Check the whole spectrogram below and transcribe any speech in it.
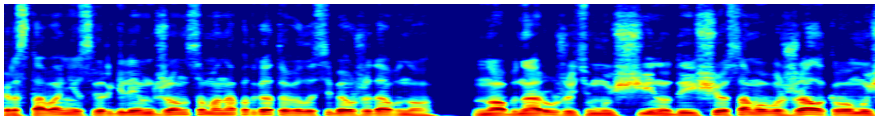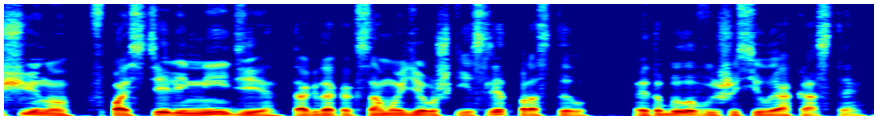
К расставанию с Вергилием Джонсом она подготовила себя уже давно, но обнаружить мужчину, да еще самого жалкого мужчину, в постели Мидии, тогда как самой девушке и след простыл, это было выше силы Акасты.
